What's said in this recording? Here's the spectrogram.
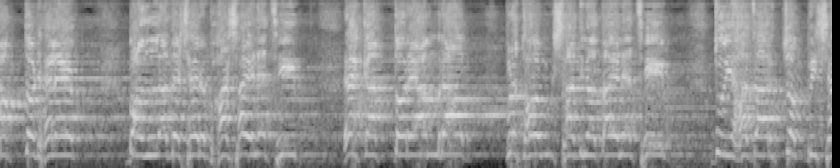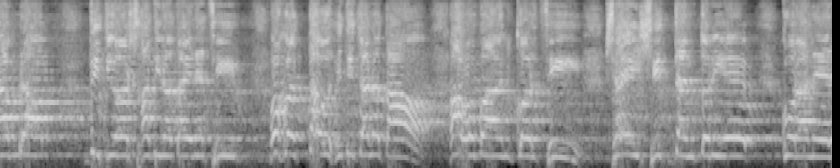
রক্ত ঢেলে বাংলাদেশের ভাষা এনেছি, একাত্তরে আমরা প্রথম স্বাধীনতা এনেছি, দুই হাজার চব্বিশে আমরা দ্বিতীয় স্বাধীনতা এনেছি তাওহিদি আহ্বান করছি, সেই সিদ্ধান্ত নিয়ে কোরআনের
